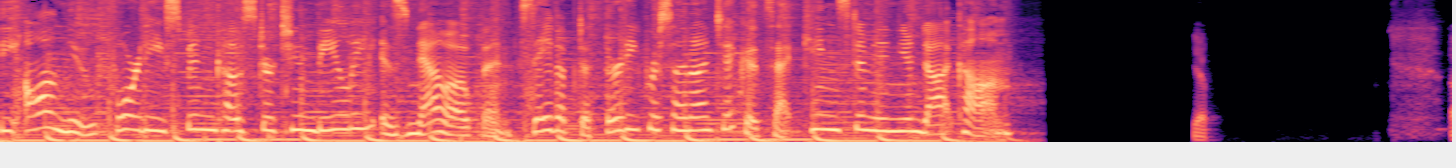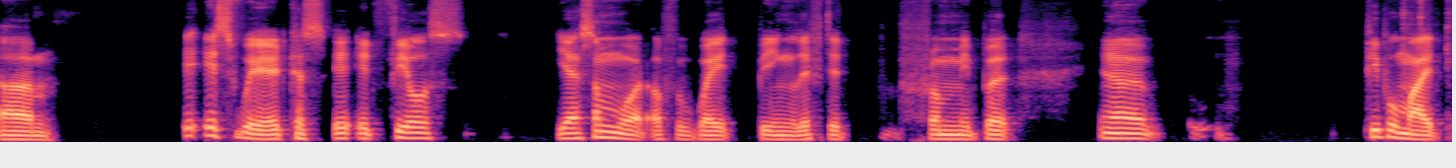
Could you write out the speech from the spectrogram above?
The all new 4D spin coaster Tumbili is now open. Save up to 30% on tickets at kingsdominion.com. um it, it's weird because it, it feels yeah somewhat of a weight being lifted from me but you know people might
